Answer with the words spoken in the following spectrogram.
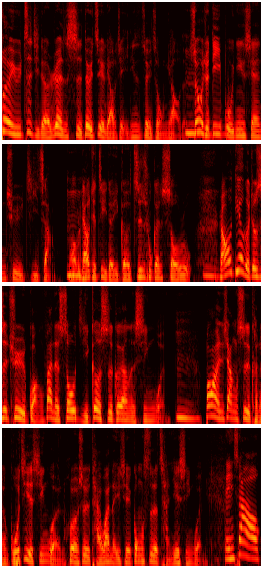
对于自己的认识，对于自己的了解，一定是最重要的。嗯、所以我觉得第一步一定先去记账，然后了解自己的一个支出跟收入。嗯、然后第二个就是去广泛的收集各式各样的新闻，嗯，包含像是可能国际的新闻，或者是台湾的一些公司的产业新闻。等一下哦，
